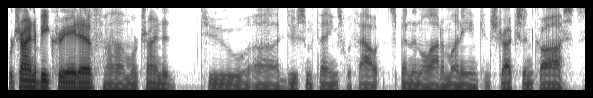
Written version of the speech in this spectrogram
we're trying to be creative. Um, we're trying to to uh, do some things without spending a lot of money in construction costs.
